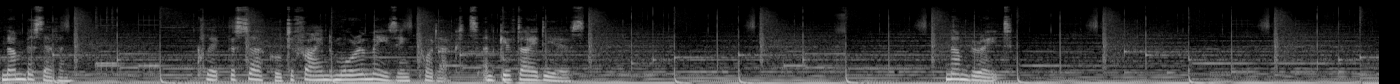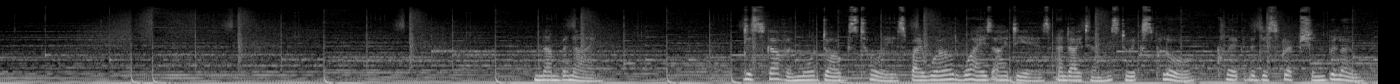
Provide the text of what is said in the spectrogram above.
Number 7. Click the circle to find more amazing products and gift ideas. Number 8. Number 9. Discover more dogs toys by Worldwise ideas and items to explore, click the description below.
